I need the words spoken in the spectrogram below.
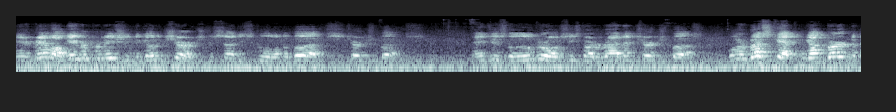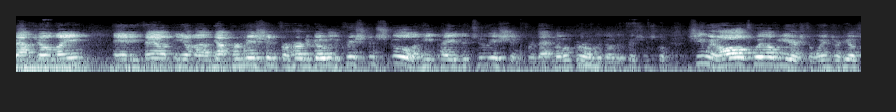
and her grandma gave her permission to go to church, to Sunday school on the bus, church bus and just a little girl, she started riding that church bus. Well, her bus captain got burdened about Jolene, and he found, you know, uh, got permission for her to go to the Christian school, and he paid the tuition for that little girl to go to the Christian school. She went all 12 years to Windsor Hills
